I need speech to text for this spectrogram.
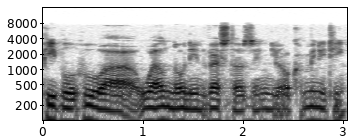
people who are well-known investors in your community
